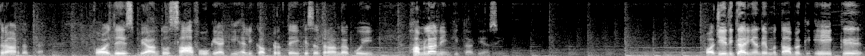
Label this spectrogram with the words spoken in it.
ਕਰਾਰ ਦਿੱਤਾ। ਫੌਜ ਦੇ ਇਸ ਬਿਆਨ ਤੋਂ ਸਾਫ਼ ਹੋ ਗਿਆ ਕਿ ਹੈਲੀਕਾਪਟਰ ਤੇ ਕਿਸੇ ਤਰ੍ਹਾਂ ਦਾ ਕੋਈ ਹਮਲਾ ਨਹੀਂ ਕੀਤਾ ਗਿਆ ਸੀ। ਫੌਜੀ ਅਧਿਕਾਰੀਆਂ ਦੇ ਮੁਤਾਬਕ ਇਹ ਇੱਕ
